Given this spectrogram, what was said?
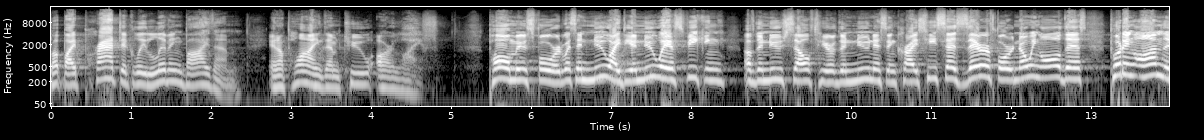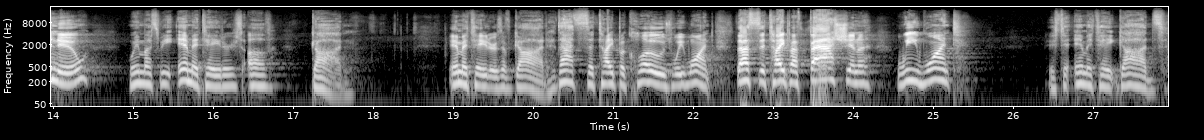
but by practically living by them and applying them to our life. Paul moves forward with a new idea, a new way of speaking of the new self here, of the newness in Christ. He says, Therefore, knowing all this, putting on the new, we must be imitators of God. Imitators of God. That's the type of clothes we want. That's the type of fashion we want, is to imitate God's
